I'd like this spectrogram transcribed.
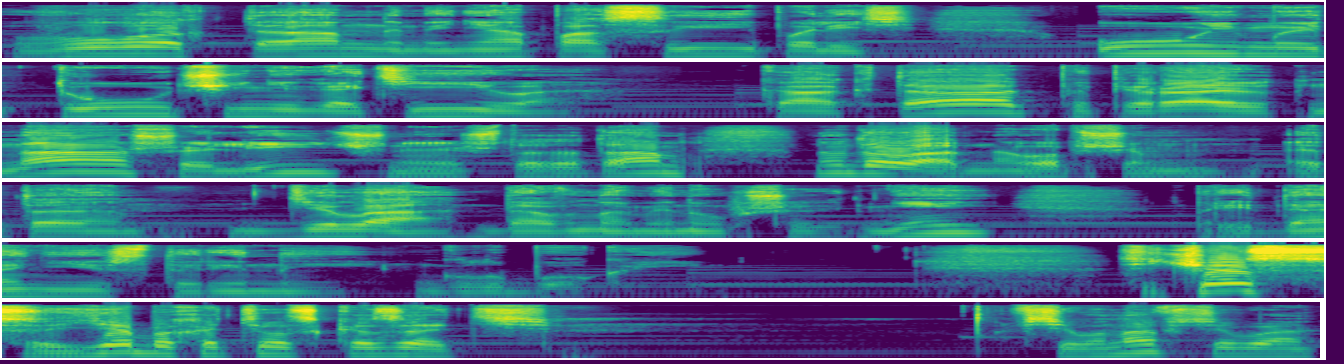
Вот там на меня посыпались уймы тучи негатива. Как так, попирают наше, личное, что-то там. Ну да ладно, в общем, это дела давно минувших дней, предание старины глубокой. Сейчас я бы хотел сказать всего-навсего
